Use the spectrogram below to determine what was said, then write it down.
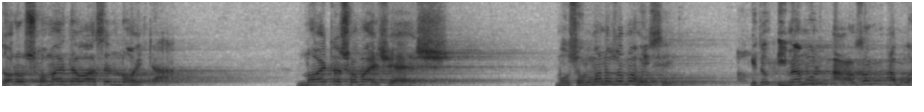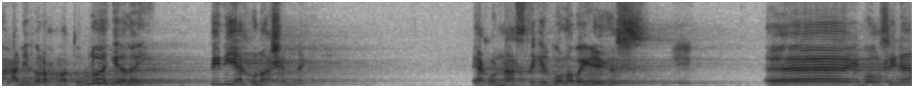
ধরো সময় দেওয়া আছে নয়টা। নয়টা সময় শেষ। মুসলমানও জমা হয়েছে কিন্তু ইমামুল আজম আবু হানিফ রহমাতুল্লাহ আলাই তিনি এখন আসেন নাই। এখন নাস্তিকের গলা বাইরে গেছে। এই বলছি না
